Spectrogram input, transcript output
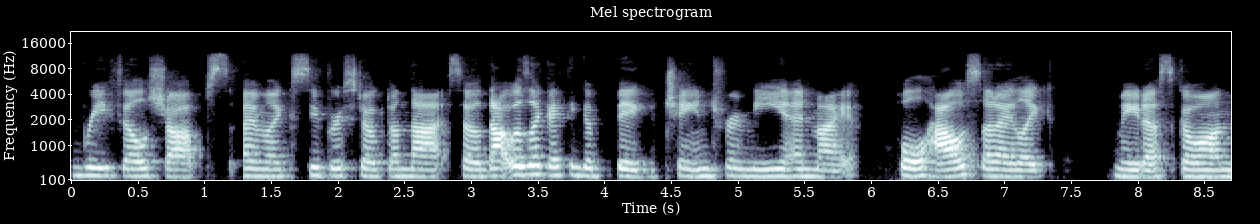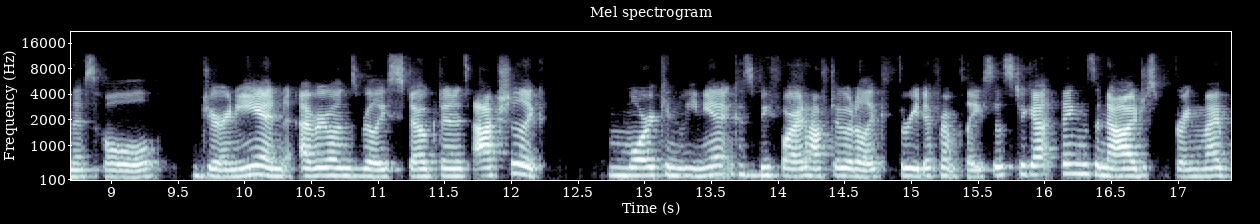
refill shops. I'm like super stoked on that. So that was like I think a big change for me and my whole house that I like made us go on this whole journey and everyone's really stoked and it's actually like more convenient because before I'd have to go to like three different places to get things and now I just bring my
